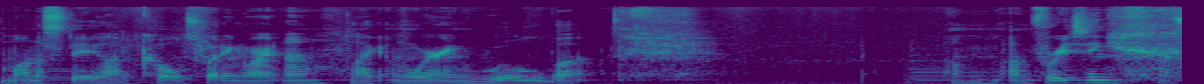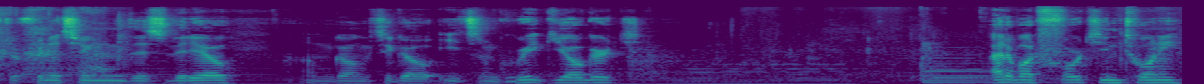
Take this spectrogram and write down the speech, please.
I'm honestly like cold sweating right now, like I'm wearing wool but I'm, I'm freezing. After finishing this video, I'm going to go eat some Greek yogurt. At about 14.20,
